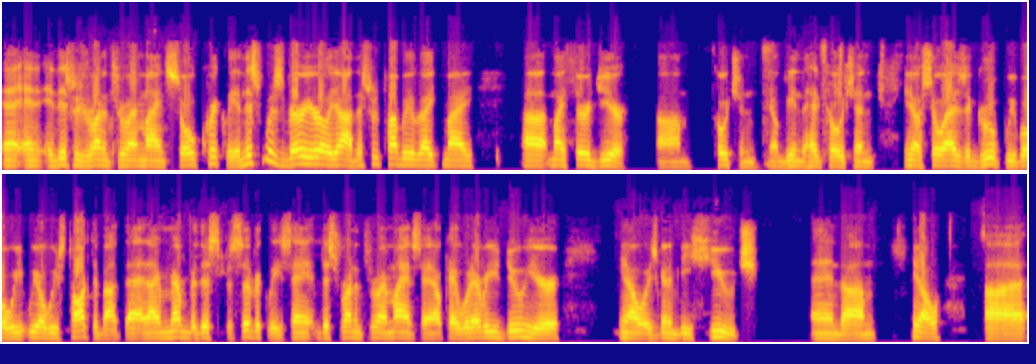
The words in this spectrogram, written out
and, and, this was running through my mind so quickly. And this was very early on. This was probably like my uh, my third year um, coaching, you know, being the head coach, and you know, so as a group, we've always we always talked about that. And I remember this specifically saying, this running through my mind, saying, okay, whatever you do here, you know, is going to be huge. And um, you know, uh,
